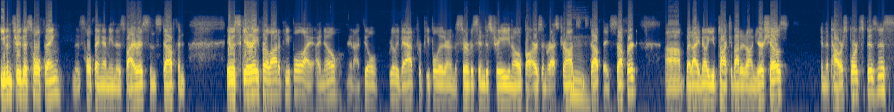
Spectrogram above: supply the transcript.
even through this whole thing this whole thing. I mean, this virus and stuff, and it was scary for a lot of people. I, I know, and I feel really bad for people that are in the service industry. You know, bars and restaurants mm. and stuff. They've suffered, um, but I know you've talked about it on your shows in the power sports business,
